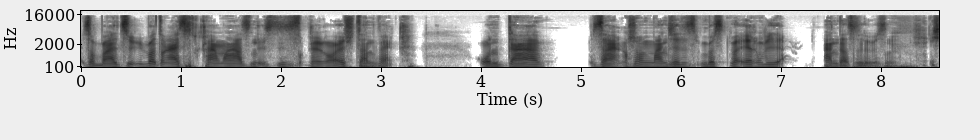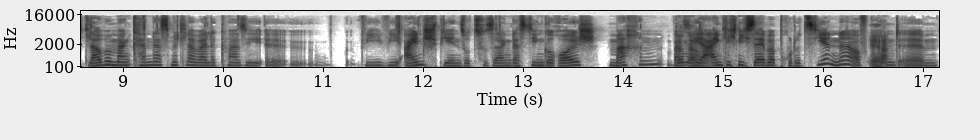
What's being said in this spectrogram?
sobald sie über 30 km/h sind, ist dieses Geräusch dann weg. Und da sagen schon manche, das müssten wir irgendwie anders lösen. Ich glaube, man kann das mittlerweile quasi äh, wie, wie einspielen sozusagen, dass die ein Geräusch machen, was Genau. sie ja eigentlich nicht selber produzieren, ne, aufgrund ähm,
